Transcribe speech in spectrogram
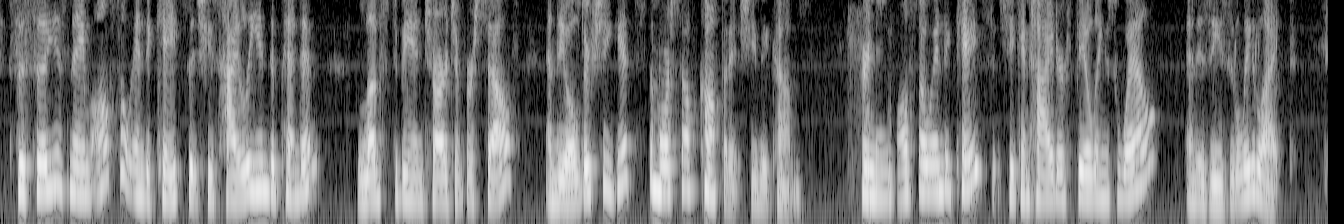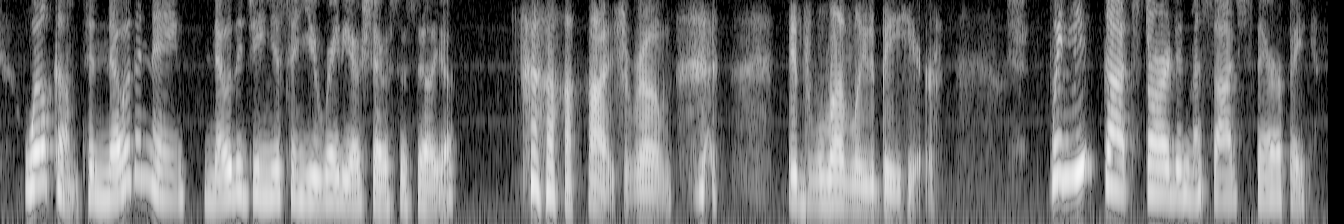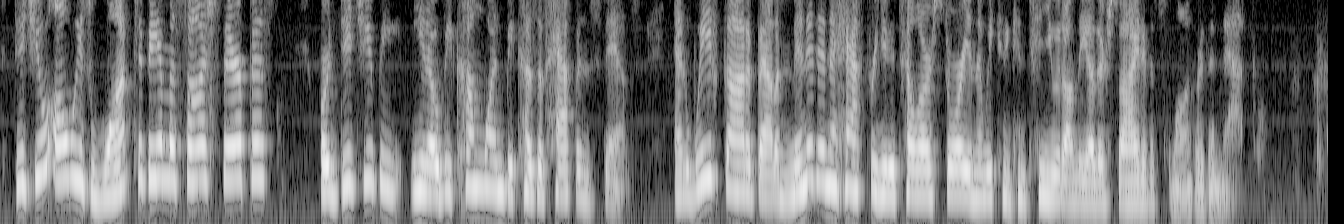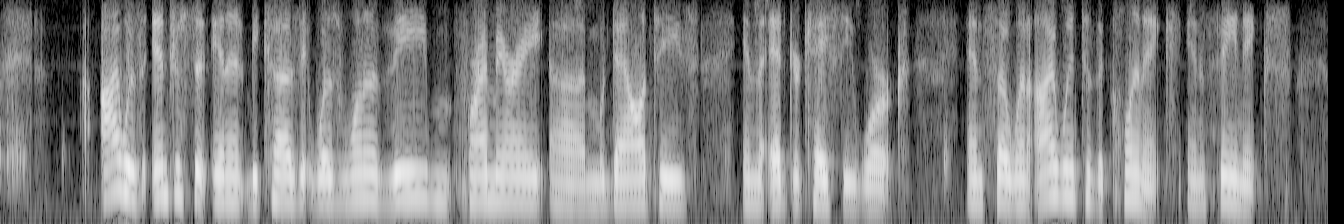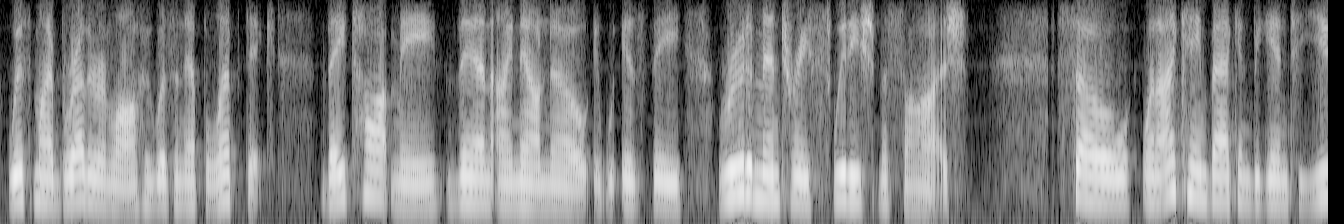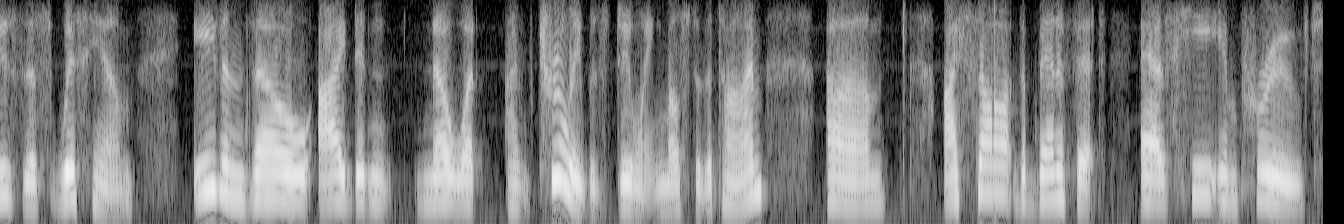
Cecelia's name also indicates that she's highly independent, loves to be in charge of herself, and the older she gets, the more self confident she becomes. Her name also indicates that she can hide her feelings well and is easily liked. Welcome to Know the Name, Know the Genius in You radio show, Cecelia. Hi, Sharon. It's lovely to be here. When you got started in massage therapy, did you always want to be a massage therapist or did you be, you know, become one because of happenstance? And we've got about a minute and a half for you to tell our story and then we can continue it on the other side if it's longer than that. I was interested in it because it was one of the primary uh, modalities in the Edgar Cayce work. And so when I went to the clinic in Phoenix with my brother in law, who was an epileptic, they taught me, then I now know, it is the rudimentary Swedish massage. So when I came back and began to use this with him, even though I didn't know what I truly was doing most of the time, um, I saw the benefit as he improved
